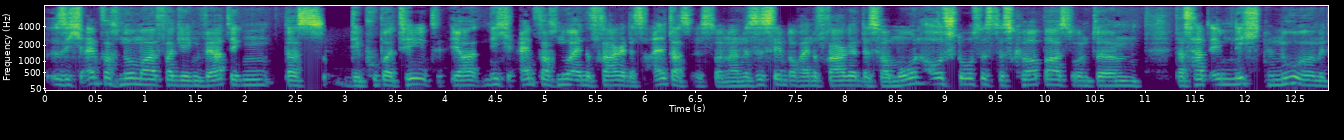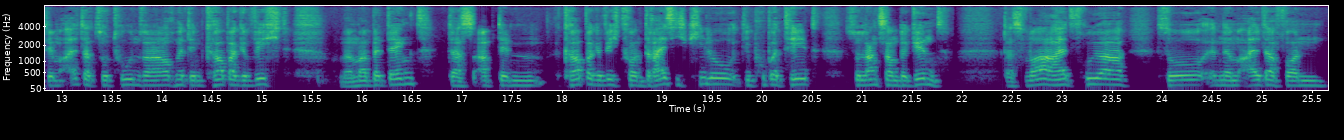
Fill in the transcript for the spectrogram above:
sich einfach nur mal vergegenwärtigen, dass die Pubertät ja nicht einfach nur eine Frage des Alters ist, sondern es ist eben auch eine Frage des Hormonausstoßes des Körpers. Und ähm, das hat eben nicht nur mit dem Alter zu tun, sondern auch mit dem Körpergewicht. Und wenn man bedenkt, dass ab dem Körpergewicht von 30 Kilo die Pubertät so langsam beginnt, das war halt früher so in einem Alter von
